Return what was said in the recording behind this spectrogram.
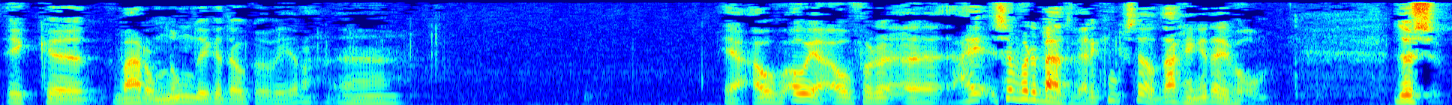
Ik, uh, waarom noemde ik het ook alweer? ja, oh ja, over. Hij, ze worden buiten werking gesteld, daar ging het even om. Dus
